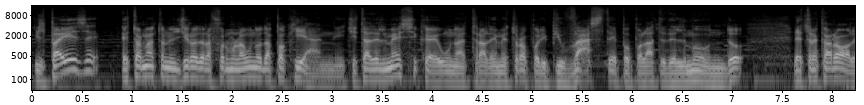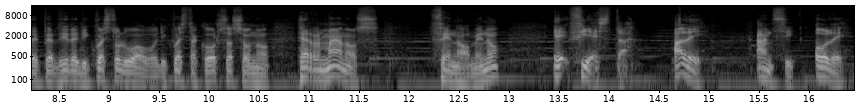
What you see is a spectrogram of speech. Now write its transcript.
Il paese è tornato nel giro della Formula 1 da pochi anni. Città del Messico è una tra le metropoli più vaste e popolate del mondo. Le tre parole per dire di questo luogo, di questa corsa, sono Hermanos, fenomeno, e fiesta, alè, anzi olè.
